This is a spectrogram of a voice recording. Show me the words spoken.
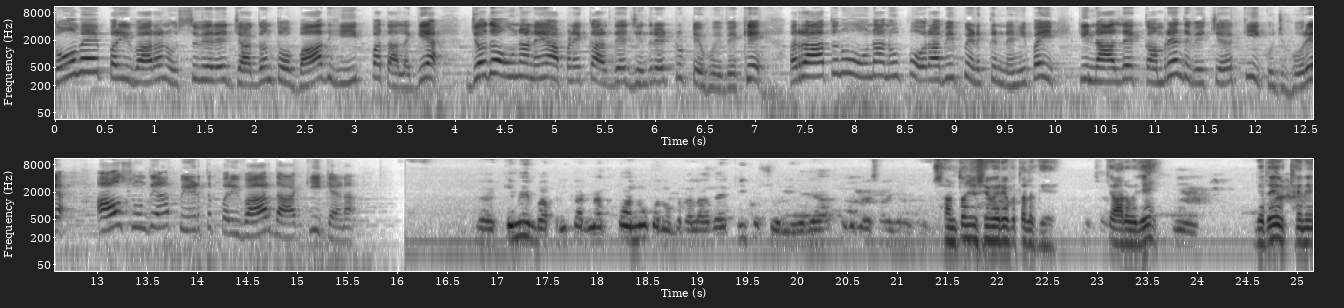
ਦੋਵੇਂ ਪਰਿਵਾਰਾਂ ਨੂੰ ਸਵੇਰੇ ਜਾਗਣ ਤੋਂ ਬਾਅਦ ਹੀ ਪਤਾ ਲੱਗਿਆ, ਜਦੋਂ ਉਹਨਾਂ ਨੇ ਆਪਣੇ ਘਰ ਦੇ ਜਿੰਦਰੇ ਟੁੱਟੇ ਹੋਏ ਵੇਖੇ। ਰਾਤ ਨੂੰ ਉਹਨਾਂ ਨੂੰ ਭੋਰਾ ਵੀ ਭਿਣਕ ਨਹੀਂ ਪਈ ਕਿ ਨਾਲ ਦੇ ਕਮਰਿਆਂ ਦੇ ਵਿੱਚ ਕੀ ਕੁਝ ਹੋ ਰਿਹਾ। ਆਓ ਸੁਣਦੇ ਹਾਂ ਪੀੜਤ ਪਰਿਵਾਰ ਦਾ ਕੀ ਕਹਿਣਾ। ਕਿਵੇਂ ਵਾਪਰੀ ਘਟਨਾ? ਤੁਹਾਨੂੰ ਕਦੋਂ ਪਤਾ ਲੱਗਦਾ ਹੈ? ਕੀ ਕੁਝ ਚੋਰੀ ਹੋ ਗਿਆ? ਉਹਦੇ ਬਾਰੇ ਸਾਰੇ ਜਾਣਕਾਰੀ ਸਾਨੂੰ ਤਾਂ ਜੀ ਸਵੇਰੇ ਪਤਾ ਲੱਗਿਆ ਅੱਛਾ। 4 ਵਜੇ। ਜਦੋਂ ਇਹ ਉੱਠੇ ਨੇ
